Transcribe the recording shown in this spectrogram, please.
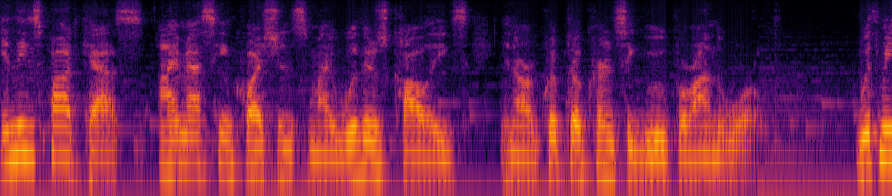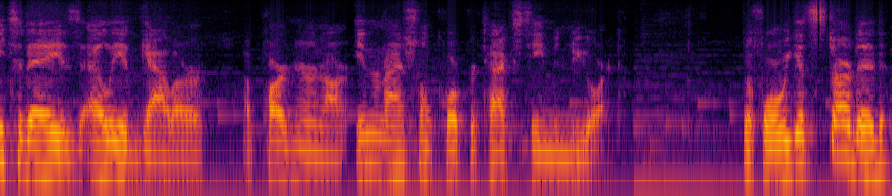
In these podcasts, I'm asking questions to my Withers colleagues in our cryptocurrency group around the world. With me today is Elliot Galler, a partner in our international corporate tax team in New York. Before we get started,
